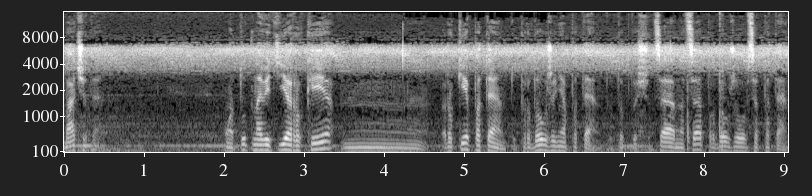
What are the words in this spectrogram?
Бачите? От, тут навіть є роки, роки патенту, продовження патенту. Тобто, що це на це продовжувався патент.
